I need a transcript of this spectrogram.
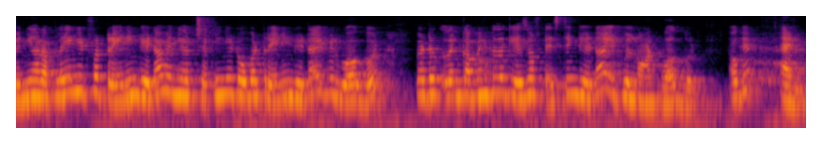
when you are applying it for training data when you are checking it over training data it will work good. But when coming to the case of testing data it will not work good okay? And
